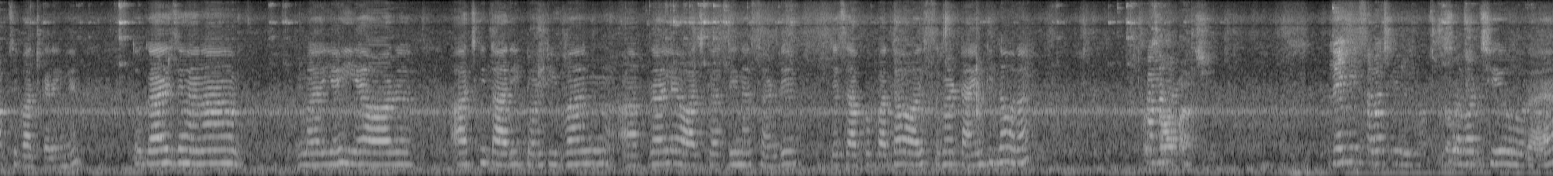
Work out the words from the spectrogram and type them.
आपसे बात करेंगे? तो गाय जो है ना यही है और आज की तारीख ट्वेंटी वन अप्रैल है, आज का दिन है संडे जैसे आपको पता और इस समय टाइम कितना हो रहा है? सवा छः हो रहा है।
